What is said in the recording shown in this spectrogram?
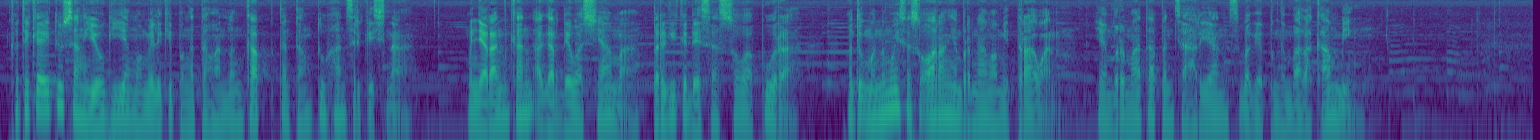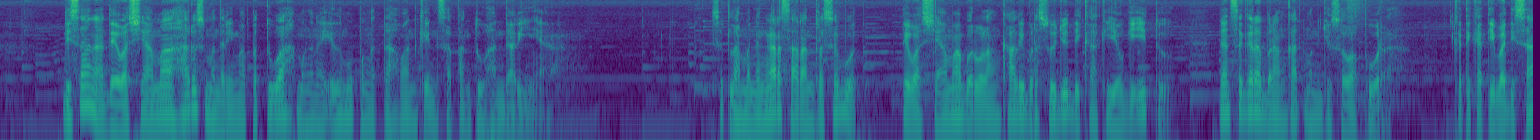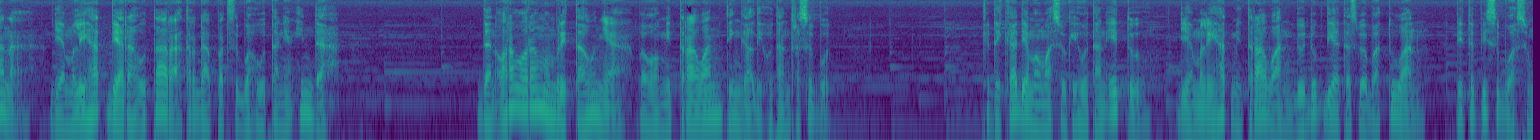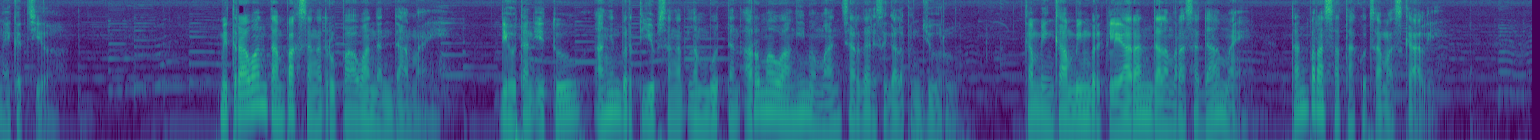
Ketika itu sang yogi yang memiliki pengetahuan lengkap tentang Tuhan Sri Krishna menyarankan agar Dewa Syama pergi ke desa Sowapura untuk menemui seseorang yang bernama Mitrawan yang bermata pencaharian sebagai pengembala kambing. Di sana Dewa Syama harus menerima petuah mengenai ilmu pengetahuan keinsafan Tuhan darinya. Setelah mendengar saran tersebut, Dewa Syama berulang kali bersujud di kaki yogi itu dan segera berangkat menuju Sawapura. Ketika tiba di sana, dia melihat di arah utara terdapat sebuah hutan yang indah. Dan orang-orang memberitahunya bahwa Mitrawan tinggal di hutan tersebut. Ketika dia memasuki hutan itu, dia melihat Mitrawan duduk di atas bebatuan di tepi sebuah sungai kecil. Mitrawan tampak sangat rupawan dan damai. Di hutan itu, angin bertiup sangat lembut dan aroma wangi memancar dari segala penjuru. Kambing-kambing berkeliaran dalam rasa damai, tanpa rasa takut sama sekali.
